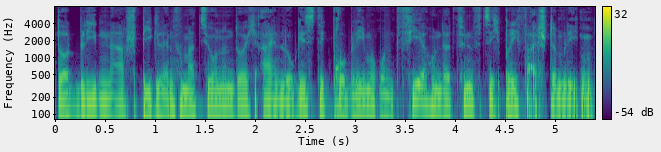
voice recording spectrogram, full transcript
Dort blieben nach Spiegelinformationen durch ein Logistikproblem rund 450 Briefwahlstimmen liegen.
